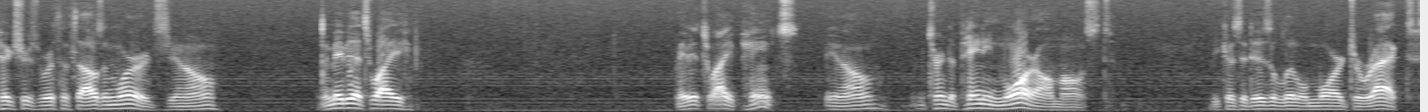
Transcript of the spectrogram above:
picture's worth a thousand words, you know? And maybe that's why, maybe it's why he paints, you know? turned to painting more almost, because it is a little more direct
